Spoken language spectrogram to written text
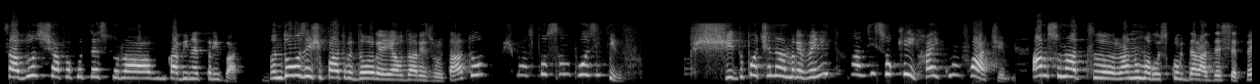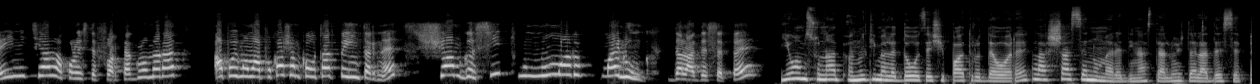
s-a dus și a făcut testul la un cabinet privat. În 24 de ore i-au dat rezultatul și mi-a spus sunt pozitiv. Și după ce ne-am revenit, am zis ok, hai cum facem. Am sunat uh, la numărul scurt de la DSP inițial, acolo este foarte aglomerat, Apoi m-am apucat și am căutat pe internet și am găsit un număr mai lung de la DSP. Eu am sunat în ultimele 24 de ore la șase numere din astea lungi de la DSP.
